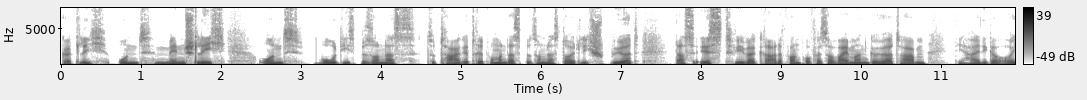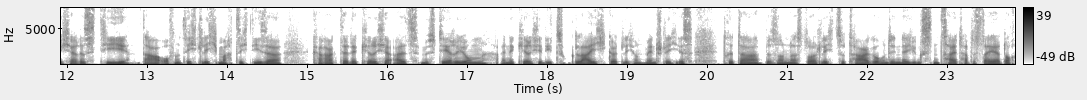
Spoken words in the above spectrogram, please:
göttlich und menschlich und wo dies besonders zutage tritt, wo man das besonders deutlich spürt, das ist, wie wir gerade von Professor Weimann gehört haben, die heilige Eucharistie. Da offensichtlich macht sich dieser Charakter der Kirche als Mysterium, eine Kirche, die zugleich göttlich und menschlich ist, tritt da besonders deutlich zutage. Und in der jüngsten Zeit hat es da ja doch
